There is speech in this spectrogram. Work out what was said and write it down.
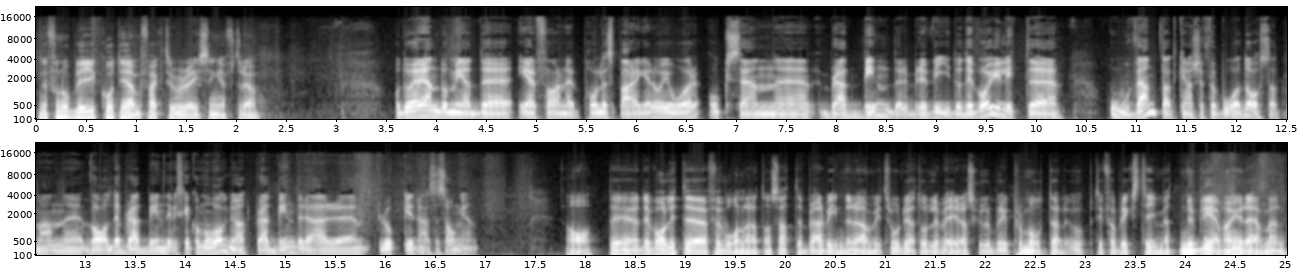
Det får nog bli KTM Factory Racing efter det. Och då är det ändå med erfarne Paul Espargaro i år och sen Brad Binder bredvid. Och det var ju lite oväntat kanske för båda oss att man eh, valde Brad Binder. Vi ska komma ihåg nu att Brad Binder är eh, rookie den här säsongen. Ja, det, det var lite förvånande att de satte Brad Binder där. Vi trodde ju att Oliveira skulle bli promotad upp till fabriksteamet. Nu blev han ju det, men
